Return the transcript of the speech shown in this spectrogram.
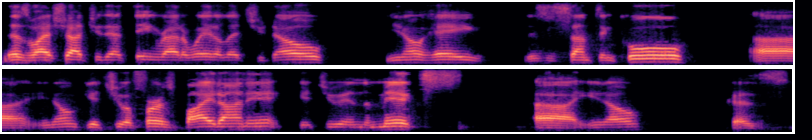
that's why I shot you that thing right away to let you know, you know, hey, this is something cool. Uh, you know, get you a first bite on it, get you in the mix. Uh, you know, because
